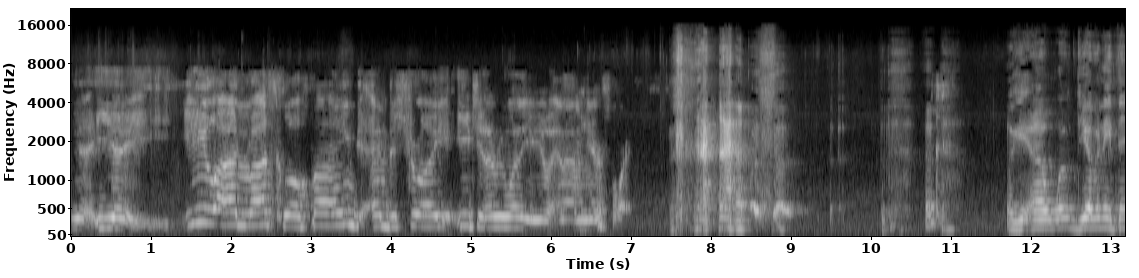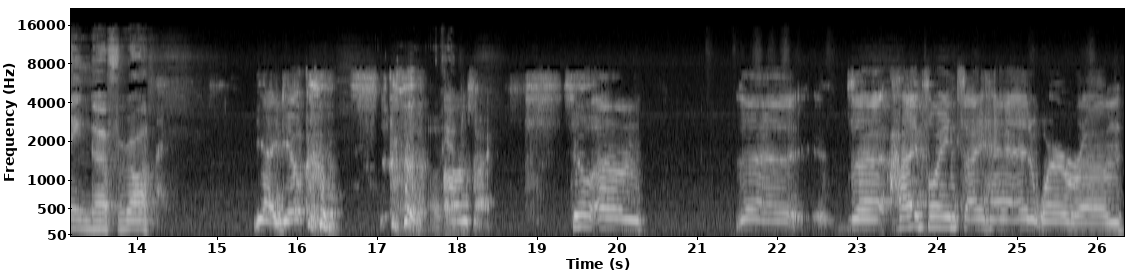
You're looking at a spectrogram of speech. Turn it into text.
yeah, yeah, Elon Musk will find and destroy each and every one of you, and I'm here for it. okay, uh, do you have anything uh, for Raw? Yeah, I do. Oh, I'm sorry. So, um, the the high points I had were um.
